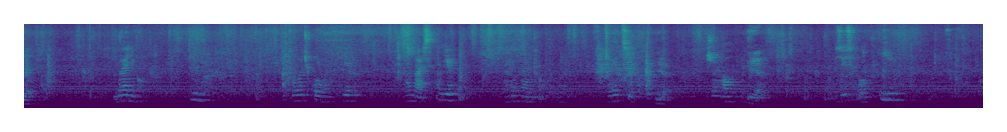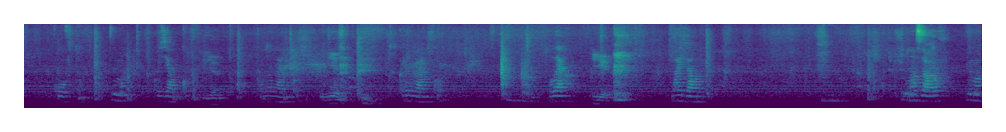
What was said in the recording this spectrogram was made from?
Є. Бенюк, Волочкова, Є. Гомерська, Є. Гриненко, Грицюк, Є. Жигал, Є. Зюсько, Є. Ковтун, Нема. Козявко, Є. Кононенко, Є. Кривенко, Лех, Є. Майдан, Назаров, Нема.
